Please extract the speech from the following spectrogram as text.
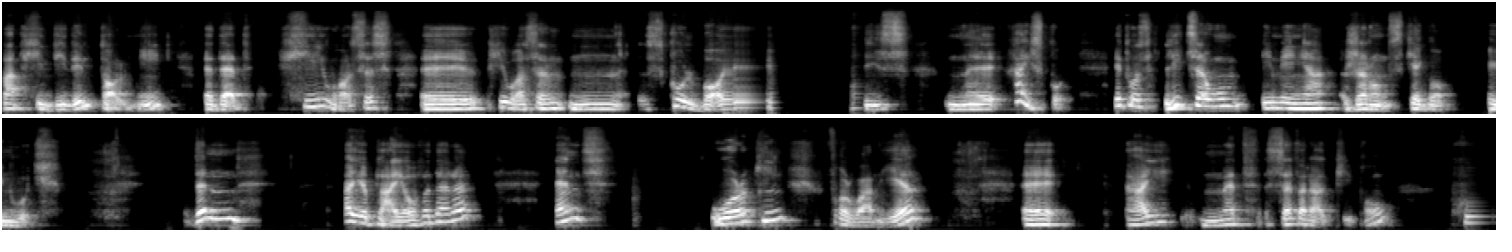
But he didn't tell me that he was a, he was a um, schoolboy of this um, high school. It was Liceum imienia Żeromskiego in Łódź. then I apply over there and working for one year, uh, I met several people who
